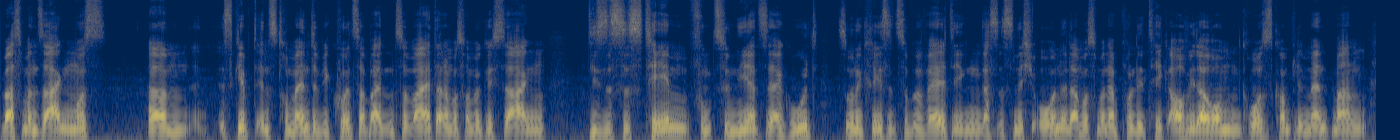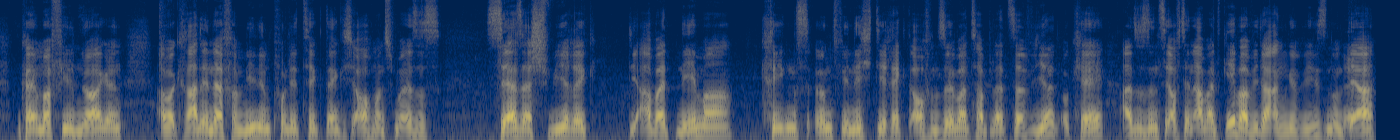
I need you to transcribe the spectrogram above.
Was man sagen muss, ähm, es gibt Instrumente wie Kurzarbeit und so weiter. Da muss man wirklich sagen, dieses System funktioniert sehr gut. So eine Krise zu bewältigen, das ist nicht ohne. Da muss man der Politik auch wiederum ein großes Kompliment machen. Man kann immer viel nörgeln, aber gerade in der Familienpolitik denke ich auch, manchmal ist es sehr, sehr schwierig. Die Arbeitnehmer kriegen es irgendwie nicht direkt auf dem Silbertablett serviert. Okay, also sind sie auf den Arbeitgeber wieder angewiesen und Ja. der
